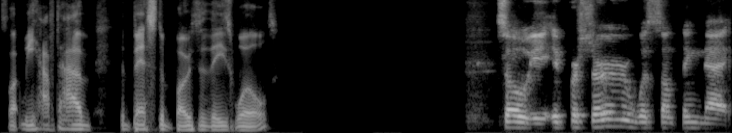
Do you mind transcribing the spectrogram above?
It's like we have to have the best of both of these worlds. So it, it for sure was something that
